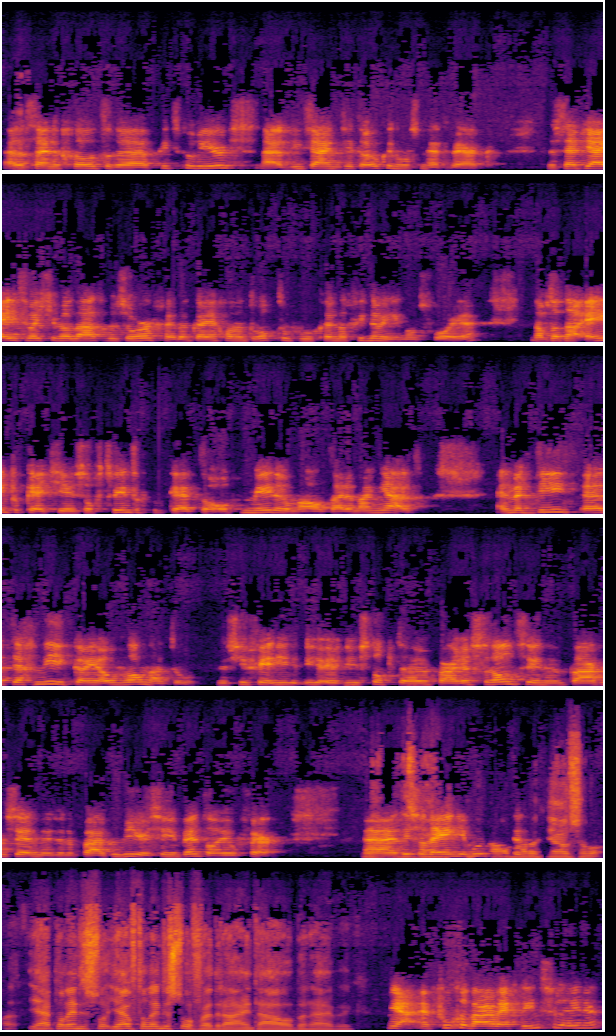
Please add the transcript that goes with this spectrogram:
Uh, dat zijn de grotere fietscouriers. Nou, die zijn, zitten ook in ons netwerk. Dus heb jij iets wat je wil laten bezorgen, dan kan je gewoon een drop toevoegen en dan vinden we iemand voor je. En of dat nou één pakketje is of twintig pakketten of meerdere maaltijden, maakt niet uit. En met die uh, techniek kan je overal naartoe. Dus je, je, je stopt een paar restaurants in, een paar verzenders en een paar couriers en je bent al heel ver. Ja, uh, het is alleen, je moet... Het... Zo, jij, hebt alleen de, jij hoeft alleen de software draaiend te houden, begrijp ik. Ja, en vroeger waren we echt dienstverlener.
